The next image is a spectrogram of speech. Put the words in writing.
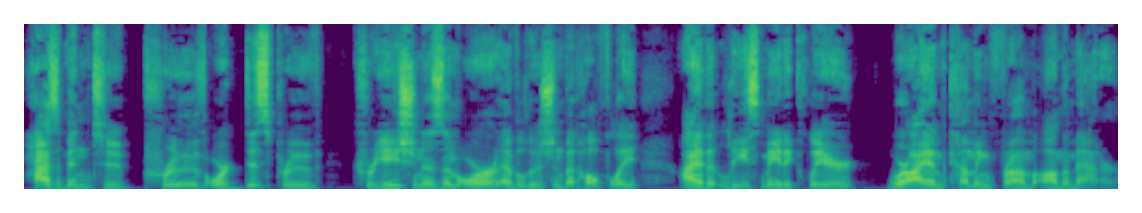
has been to prove or disprove creationism or evolution, but hopefully I have at least made it clear where I am coming from on the matter.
